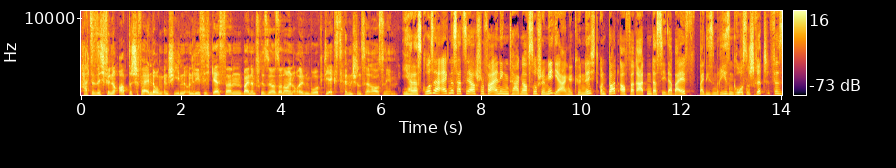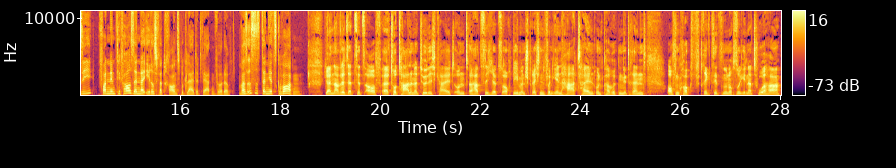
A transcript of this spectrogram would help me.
hat sie sich für eine optische Veränderung entschieden und ließ sich gestern bei einem Friseursalon in Oldenburg die Extensions herausnehmen. Ja, das große Ereignis hat sie auch schon vor einigen Tagen auf Social Media angekündigt und dort auch verraten, dass sie dabei bei diesem riesengroßen Schritt Schritt für sie von dem TV-Sender ihres Vertrauens begleitet werden würde. Was ist es denn jetzt geworden? Ja, Nadel setzt jetzt auf äh, totale Natürlichkeit und äh, hat sich jetzt auch dementsprechend von ihren Haarteilen und Perücken getrennt. Auf dem Kopf trägt sie jetzt nur noch so ihr Naturhaar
